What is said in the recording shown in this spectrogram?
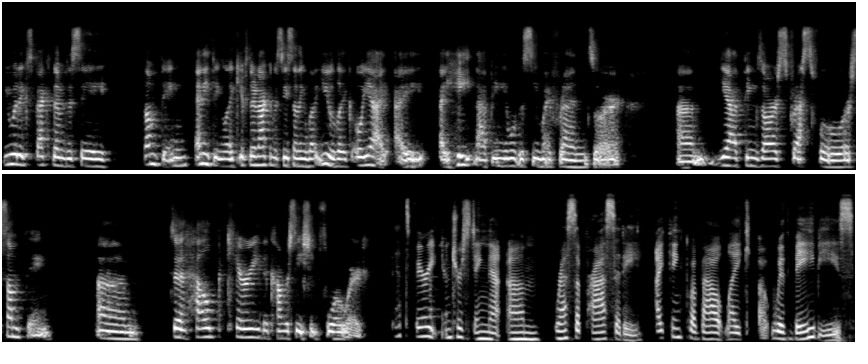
You would expect them to say, something, anything. Like if they're not going to say something about you, like, oh yeah, I, I, I hate not being able to see my friends, or um, yeah, things are stressful, or something, um, to help carry the conversation forward. That's very interesting. That um, reciprocity. I think about like uh, with babies,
